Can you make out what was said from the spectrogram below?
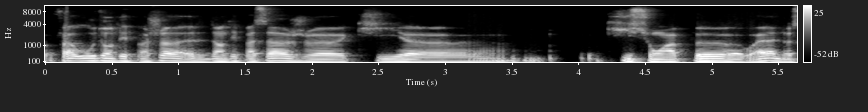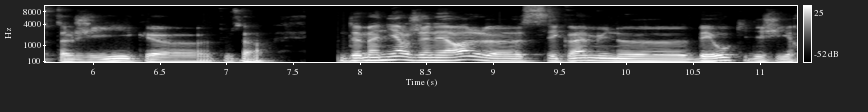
enfin ou dans des passages dans des passages qui qui sont un peu ouais nostalgiques tout ça de manière générale, c'est quand même une BO qui déchire.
